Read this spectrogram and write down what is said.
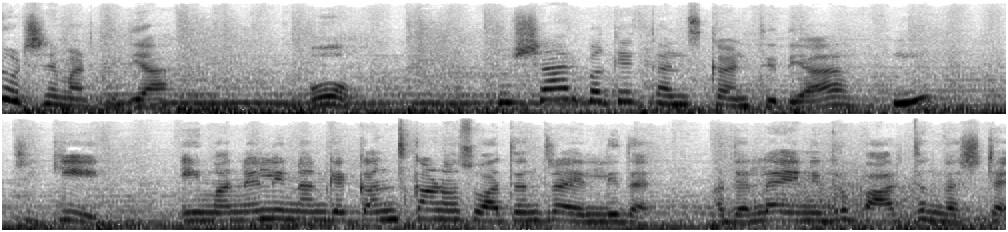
ಯೋಚನೆ ಮಾಡ್ತಿದ್ಯಾ? ಓ ಹುಷಾರ್ ಬಗ್ಗೆ ಕನ್ಸ್ ಕಾಣ್ತಿದ್ಯಾ? ಹ್ಮ್? ಚಿಕ್ಕಿ ಈ ಮನೇಲಿ ನನಗೆ ಕನ್ಸ್ ಕಾಣೋ ಸ್ವಾತಂತ್ರ್ಯ ಎಲ್ಲಿದೆ? ಅದೆಲ್ಲ ಏನಿದ್ರು ಪಾರ್ಥಂಗಷ್ಟೇ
